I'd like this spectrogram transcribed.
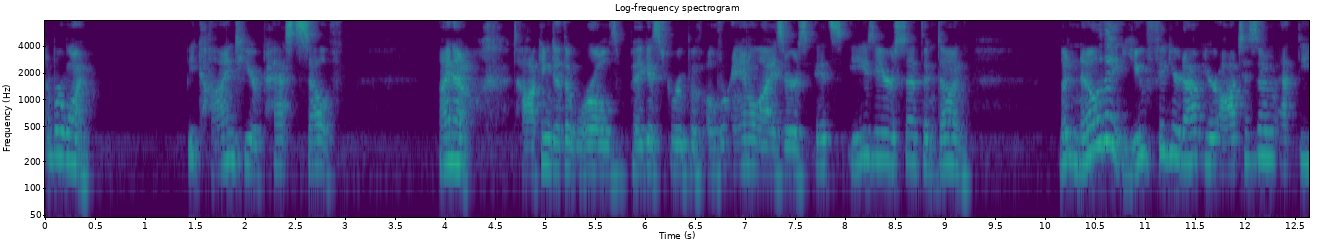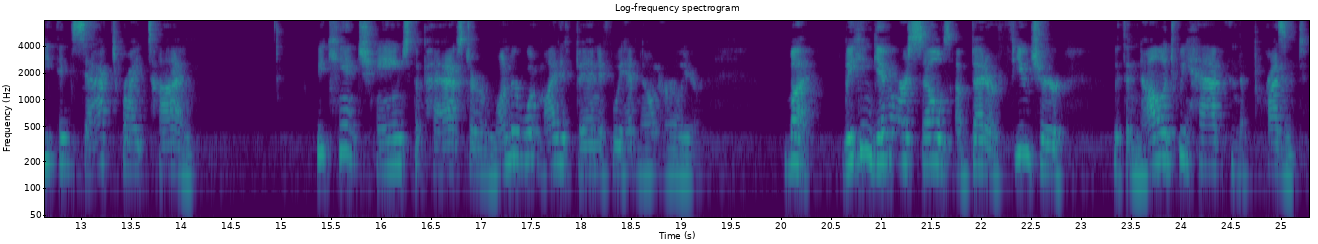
Number one, be kind to your past self. I know, talking to the world's biggest group of overanalyzers, it's easier said than done. But know that you figured out your autism at the exact right time. We can't change the past or wonder what might have been if we had known earlier. But we can give ourselves a better future with the knowledge we have in the present.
